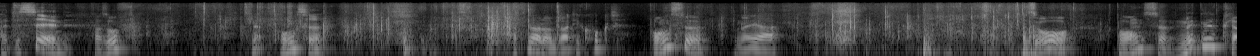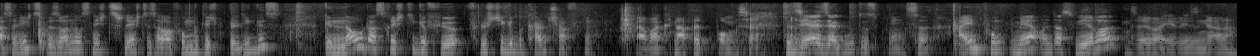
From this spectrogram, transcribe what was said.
Was ist denn? Pass auf. Na, Bronze. Hatten wir doch gerade geguckt. Bronze. Naja, So, Bronze. Mittelklasse. Nichts Besonderes, nichts Schlechtes, aber vermutlich Billiges. Genau das Richtige für flüchtige Bekanntschaften. aber knappe Bronze. Sehr, sehr gutes Bronze. Ein Punkt mehr und das wäre. Silber gewesen, ja.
